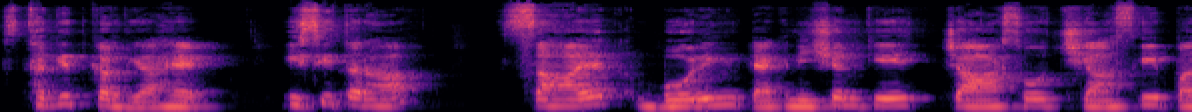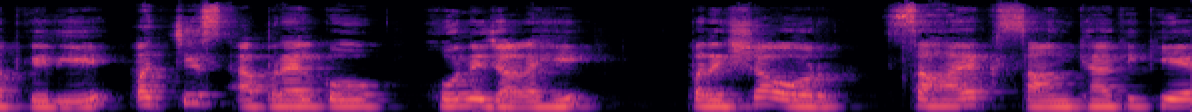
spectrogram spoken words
स्थगित कर दिया है। इसी तरह सहायक बोरिंग टेक्नीशियन के चार सौ छियासी पद के लिए 25 अप्रैल को होने जा रही परीक्षा और सहायक सांख्यिकीय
